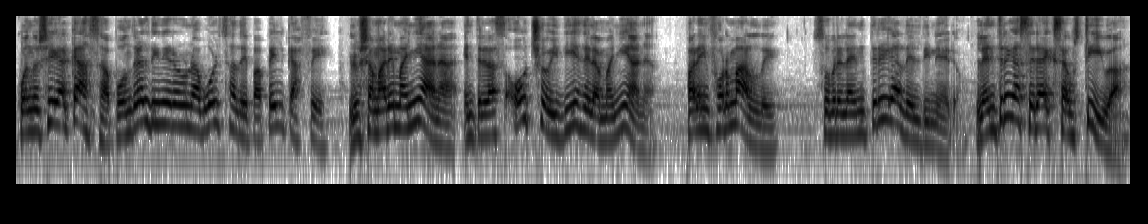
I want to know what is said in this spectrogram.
Cuando llegue a casa, pondrá el dinero en una bolsa de papel café. Lo llamaré mañana, entre las 8 y 10 de la mañana, para informarle sobre la entrega del dinero. La entrega será exhaustiva,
